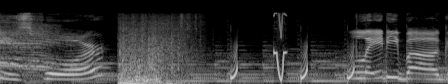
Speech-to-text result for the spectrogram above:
Is for ladybug.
